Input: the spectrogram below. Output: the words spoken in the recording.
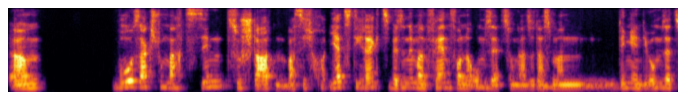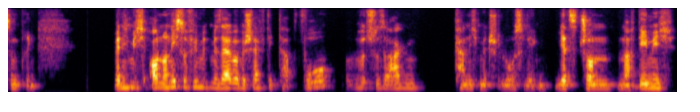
Ähm, wo sagst du, macht es Sinn zu starten? Was ich jetzt direkt, wir sind immer ein Fan von der Umsetzung, also dass mhm. man Dinge in die Umsetzung bringt. Wenn ich mich auch noch nicht so viel mit mir selber beschäftigt habe, wo würdest du sagen, kann ich mit loslegen? Jetzt schon, nachdem ich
